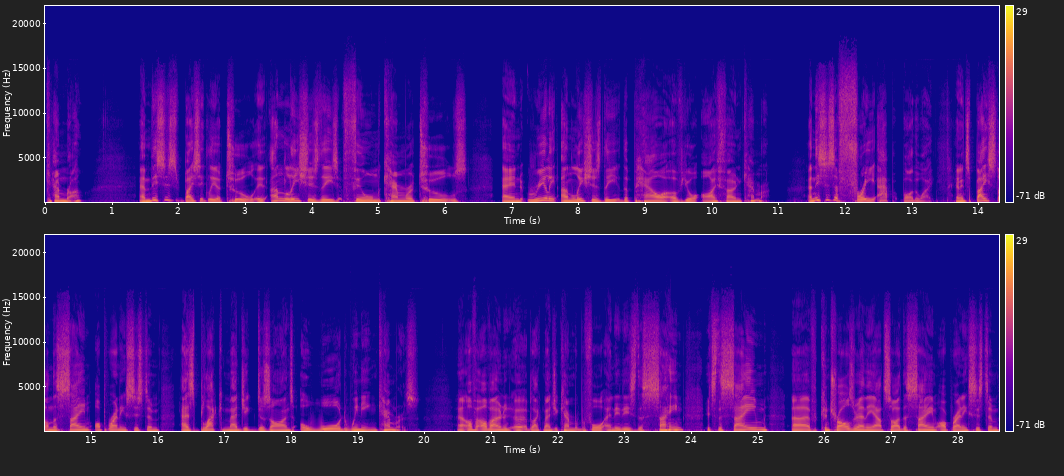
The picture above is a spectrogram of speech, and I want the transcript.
Camera. And this is basically a tool, it unleashes these film camera tools and really unleashes the, the power of your iPhone camera. And this is a free app, by the way. And it's based on the same operating system as Blackmagic Design's award winning cameras. Uh, I've, I've owned a Blackmagic camera before, and it is the same. It's the same uh, controls around the outside, the same operating system,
